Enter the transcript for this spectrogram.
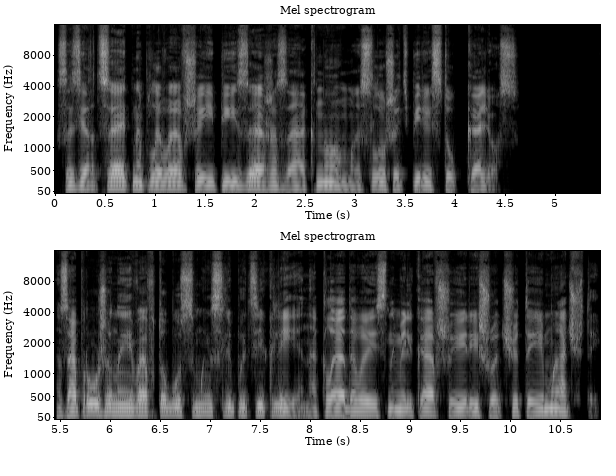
Созерцать наплывавшие пейзажи за окном и слушать перестук колес. Запруженные в автобус мысли потекли, накладываясь на мелькавшие решетчатые мачты,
